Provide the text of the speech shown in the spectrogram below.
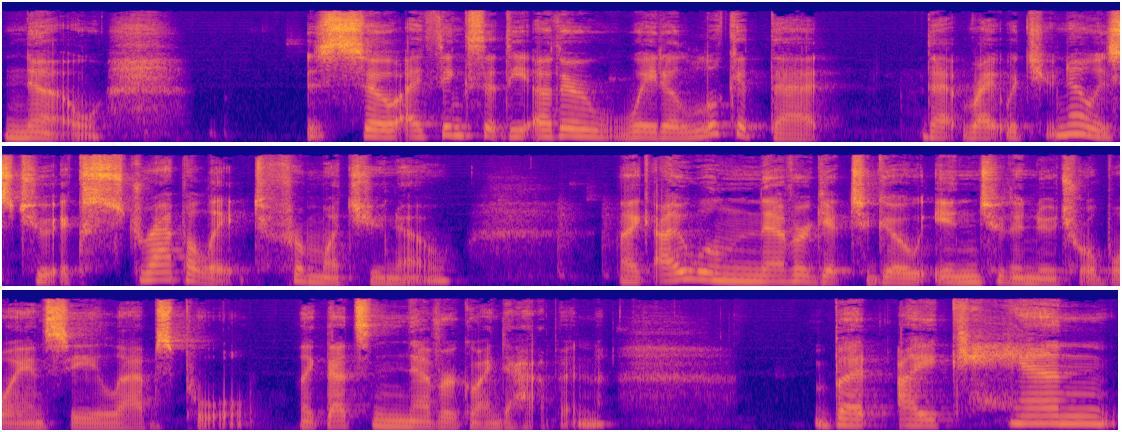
know. So i think that the other way to look at that that write what you know is to extrapolate from what you know. Like i will never get to go into the neutral buoyancy labs pool. Like that's never going to happen but I can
